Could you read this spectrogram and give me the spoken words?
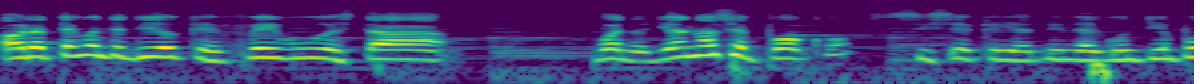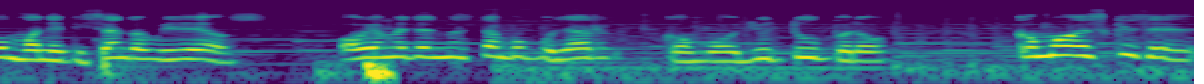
Ahora tengo entendido que Facebook está bueno, ya no hace poco, sí sé que ya tiene algún tiempo monetizando videos. obviamente no es tan popular como YouTube, pero ¿cómo es que se,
